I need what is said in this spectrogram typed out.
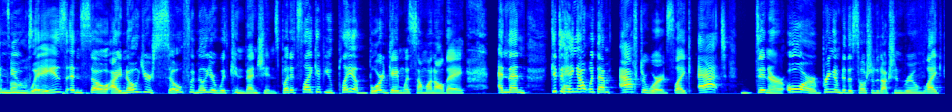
in new awesome. ways and so i know you're so familiar with conventions but it's like if you play a board game with someone all day and then get to hang out with them afterwards like at dinner or bring them to the social deduction room. Like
